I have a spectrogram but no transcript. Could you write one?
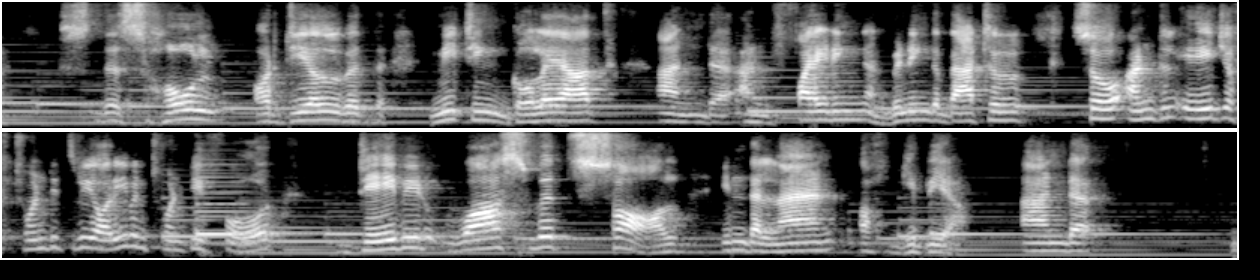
this whole ordeal with meeting Goliath and uh, and fighting and winning the battle. So until age of 23 or even 24, David was with Saul in the land of Gibeah, and uh,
